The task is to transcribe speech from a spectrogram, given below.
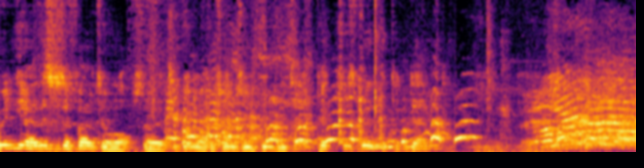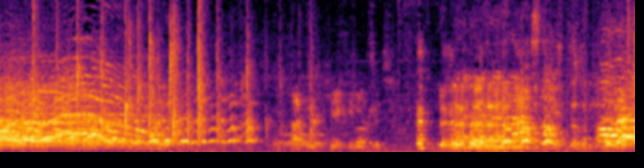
We- yeah, this is a photo op, so it's a good opportunity for people to take pictures with the condemned. Yeah. Have your cake and eat it.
